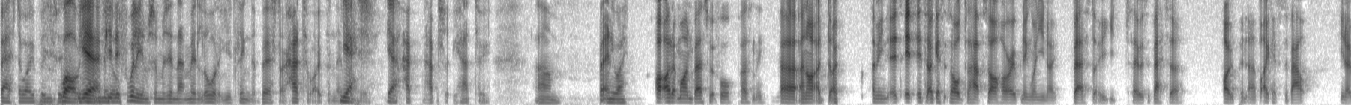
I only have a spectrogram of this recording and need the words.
Bairstow opens with Well, yeah, if, you, if Williamson was in that middle order, you'd think that Bairstow had to open there. Yes, yeah. Had, absolutely had to. Um, but anyway, I, I don't mind Bairstow at four personally, uh, and I, I, I mean, it's, it, it's, I guess it's odd to have Saha opening when you know Bairstow you'd say was a better opener, but I guess it's about you know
